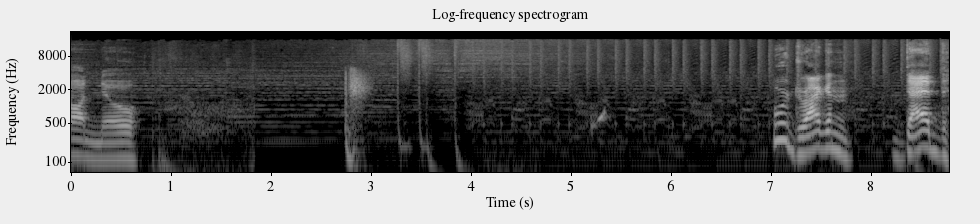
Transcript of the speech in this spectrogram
Oh no. Poor dragon. Dead.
